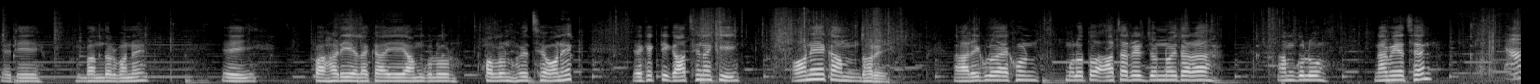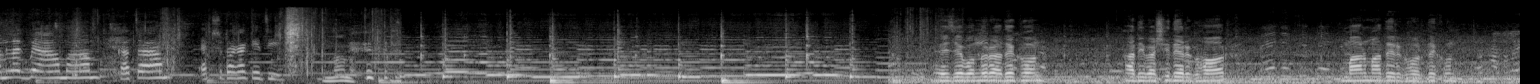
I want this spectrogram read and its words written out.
এটি বান্দরবানে এই পাহাড়ি এলাকায় এই আমগুলোর ফলন হয়েছে অনেক। এক একটি গাছে নাকি অনেক আম ধরে। আর এগুলো এখন মূলত আচারের জন্যই তারা আমগুলো নামিয়েছেন। আম লাগবে আম আম কাঁচা আম একশো টাকা কেজি। না না। এই যে বন্ধুরা দেখুন, আদিবাসীদের ঘর, মারমাদের ঘর, দেখুন,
